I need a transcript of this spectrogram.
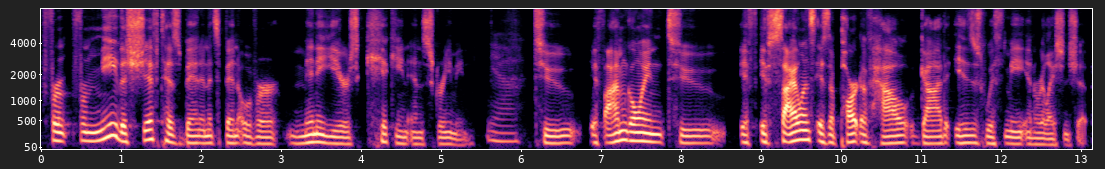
for for me the shift has been and it's been over many years kicking and screaming. Yeah. To if i'm going to if if silence is a part of how god is with me in relationship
